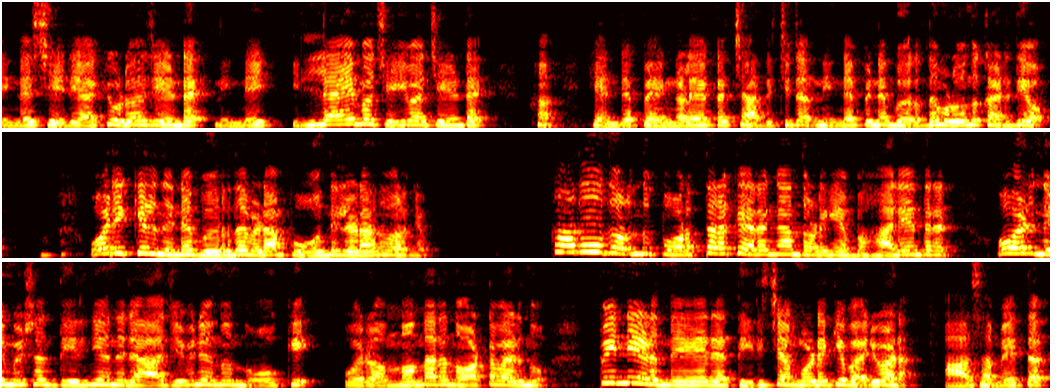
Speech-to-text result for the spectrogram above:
നിന്നെ ശരിയാക്കി വിടുക ചെയ്യണ്ടേ? നിന്നെ ഇല്ലായ്മ ചെയ്യുക ചെയ്യണ്ടേ? എന്റെ പെങ്ങളെയൊക്കെ ചതിച്ചിട്ട് നിന്നെ പിന്നെ വെറുതെ വിടുമെന്ന് കരുതിയോ? ഒരിക്കലും നിന്നെ വെറുതെ വിടാൻ പോകുന്നില്ലടാന്ന് പറഞ്ഞു. കഥ തുറന്ന് പുറത്തിറക്കി ഇറങ്ങാൻ തുടങ്ങിയ ബാലേന്ദ്രൻ ഒരു നിമിഷം തിരിഞ്ഞു നിന്ന് രാജീവിനെ ഒന്ന് നോക്കി. ഒരു ഒന്നൊന്നര നോട്ടമായിരുന്നു. പിന്നീട് നേരെ തിരിച്ചങ്ങോട്ടേക്ക് വരുവാണ്. ആ സമയത്ത്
